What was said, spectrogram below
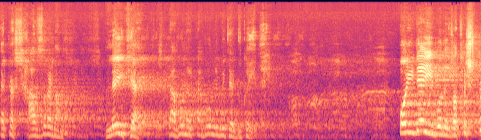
একটা সাজরা নামা, লেইখা কাপড়ের কাপড়ের ভিতরে ঢুকাই দেয়। ওইটাই বলে যথেষ্ট,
